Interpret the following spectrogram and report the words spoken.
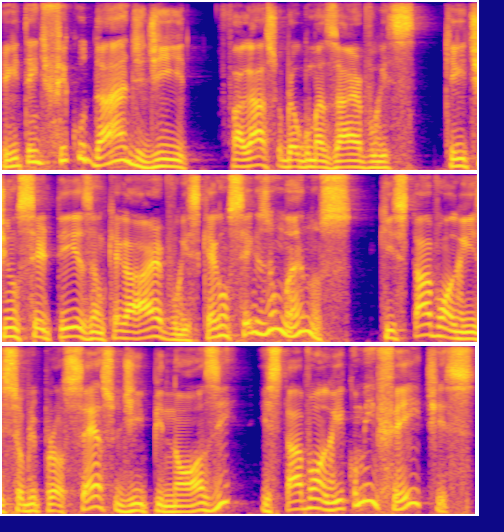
ele tem dificuldade de falar sobre algumas árvores, que ele tinha certeza que eram árvores, que eram seres humanos que estavam ali sobre processo de hipnose, estavam ali como enfeites.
